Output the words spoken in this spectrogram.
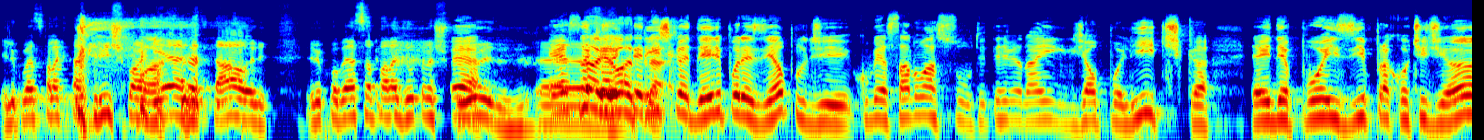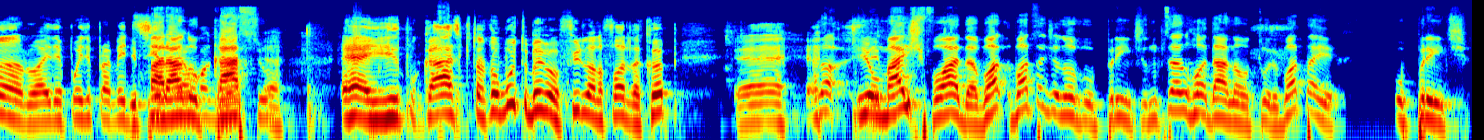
Ele começa a falar que tá triste com a guerra e tal. Ele, ele começa a falar de outras é, coisas. É... Essa não, característica outra... dele, por exemplo, de começar num assunto e terminar em geopolítica, e aí depois ir pra cotidiano, aí depois ir pra medicina. E parar é no Cássio. É, é, ir pro Cássio, que tratou muito bem meu filho lá na Florida Cup. É. Não, e o mais foda, bota, bota de novo o print, não precisa rodar não, Túlio, bota aí o print,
